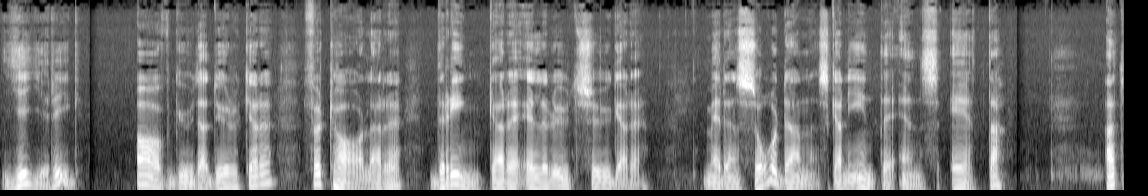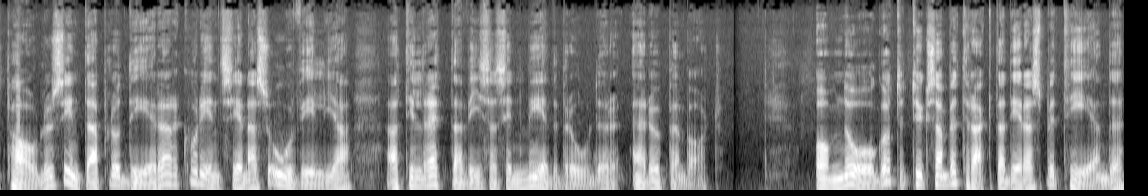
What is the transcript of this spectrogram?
girig, avgudadyrkare, förtalare, drinkare eller utsugare. Med en sådan ska ni inte ens äta. Att Paulus inte applåderar korintiernas ovilja att tillrättavisa sin medbroder är uppenbart. Om något tycks han betrakta deras beteende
